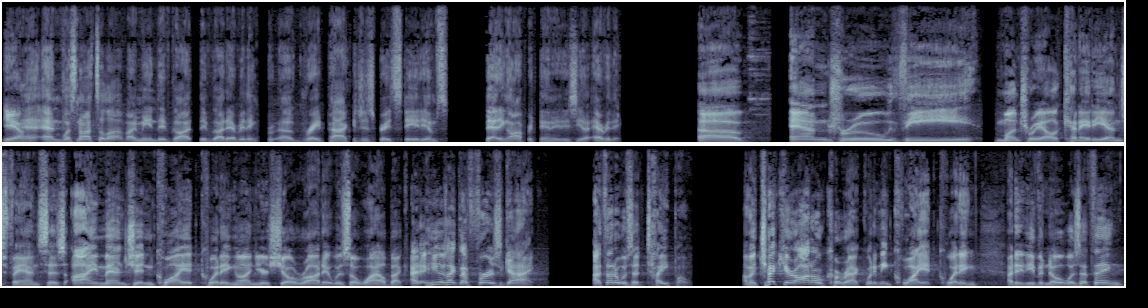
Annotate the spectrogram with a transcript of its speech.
yeah. And, and what's not to love? I mean, they've got they've got everything: uh, great packages, great stadiums, betting opportunities, you know, everything. Uh, Andrew, the Montreal Canadiens fan, says, I mentioned quiet quitting on your show, Rod. It was a while back. I, he was like the first guy. I thought it was a typo. I mean, check your autocorrect. What do you mean quiet quitting? I didn't even know it was a thing.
